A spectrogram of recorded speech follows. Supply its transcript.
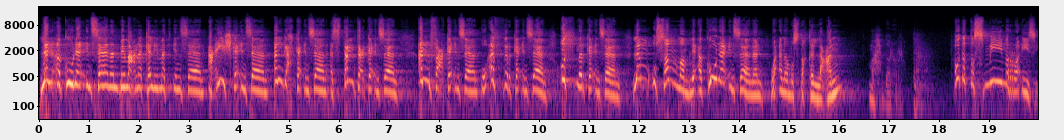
لن أكون انسانا بمعنى كلمة إنسان. أعيش كإنسان أنجح كإنسان أستمتع كإنسان أنفع كإنسان أؤثر كإنسان أثمر كإنسان. لم أصمم لأكون انسانا وأنا مستقل عن محضر الرب. هو ده التصميم الرئيسي.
